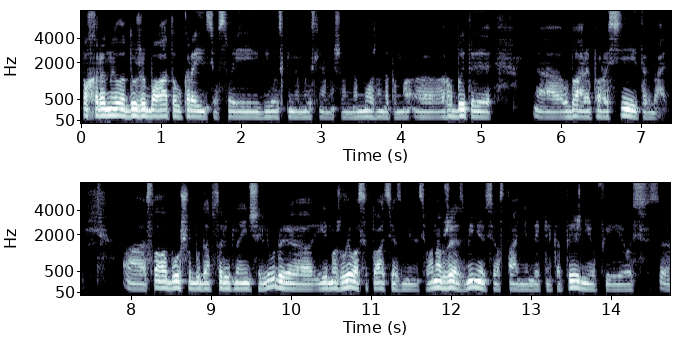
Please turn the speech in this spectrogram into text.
похоронила дуже багато українців своїми ідіотськими мислями, що не можна е, робити е, удари по Росії і так далі. Слава Богу, що буде абсолютно інші люди, е, і можливо ситуація зміниться. Вона вже змінюється останні декілька тижнів. І ось е,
